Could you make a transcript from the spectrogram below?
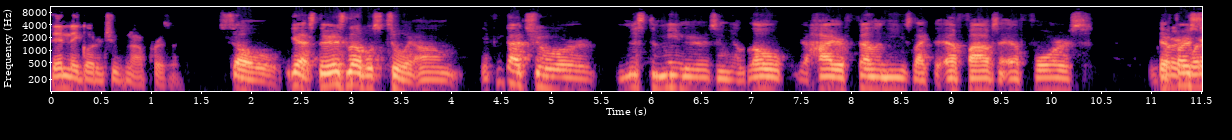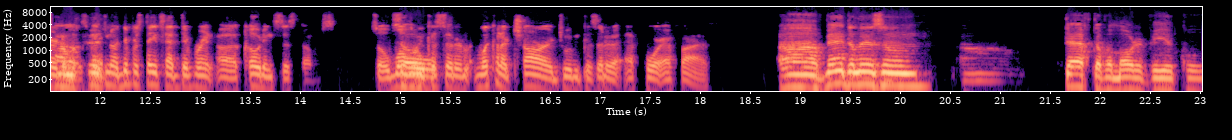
then they go to juvenile prison? So yes, there is levels to it. Um, if you got your misdemeanors and your low, your higher felonies like the F fives and F fours, the What are, what time you know, different states have different uh, coding systems. So, what So- would we consider? What kind of charge would we consider an F four, F five? uh, vandalism, um, theft of a motor vehicle,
